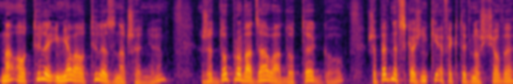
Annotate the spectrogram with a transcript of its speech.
ma o tyle i miała o tyle znaczenie, że doprowadzała do tego, że pewne wskaźniki efektywnościowe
